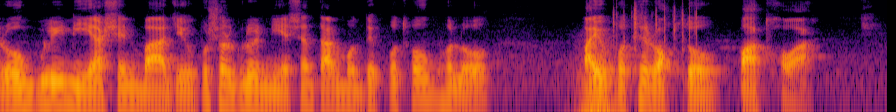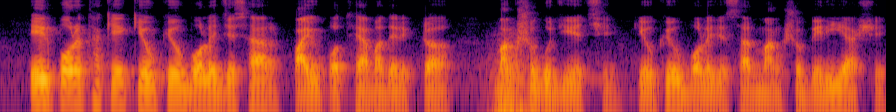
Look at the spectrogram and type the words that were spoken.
রোগগুলি নিয়ে আসেন বা যে উপসর্গগুলি নিয়ে আসেন, তার মধ্যে প্রথম হলো পায়ুপথে রক্তপাত হওয়া। এরপরে থাকে, কেউ কেউ বলে যে, স্যার পায়ুপথে আমাদের একটা মাংস গজিয়েছে। কেউ কেউ বলে যে, স্যার, মাংস বেরিয়ে আসে।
